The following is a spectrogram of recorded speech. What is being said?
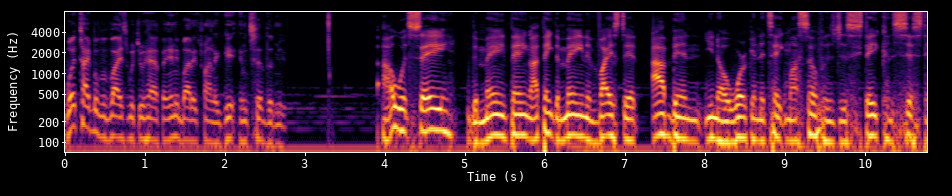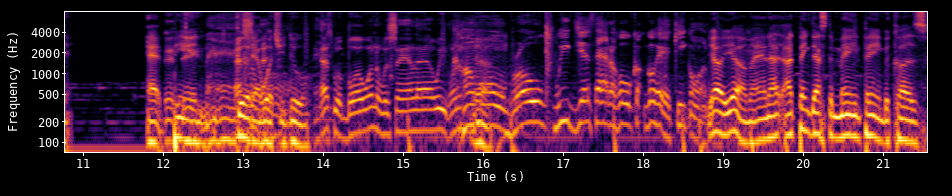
What type of advice would you have for anybody trying to get into the music? I would say the main thing, I think the main advice that I've been, you know, working to take myself is just stay consistent at being man, good at what you do. That's what Boy Wonder was saying last week. wasn't? Come Yeah. on, bro. We just had a whole. Co- Go ahead, keep going. Yeah, yeah, man. I, I think that's the main thing because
